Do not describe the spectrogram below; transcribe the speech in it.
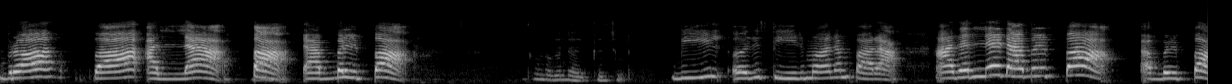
ബ്രോ പാ അല്ല. പ. ഡബിൾ പാ. ബിയിൽ ഒരു തീരുമാനം പറ. അതെന്നെ ഡബിൾ പാ. ഡബിൾ പാ.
